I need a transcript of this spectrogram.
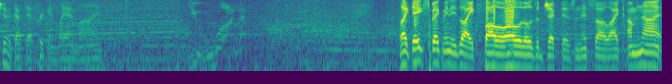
Should have got that freaking landmine. You won. Like they expect me to like follow all of those objectives, and it's all like I'm not.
